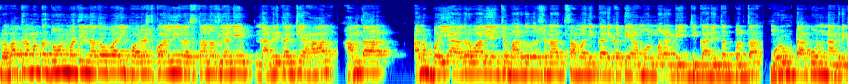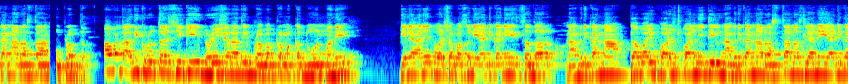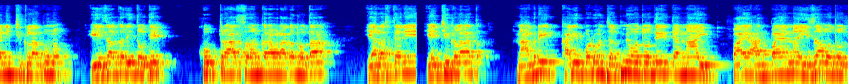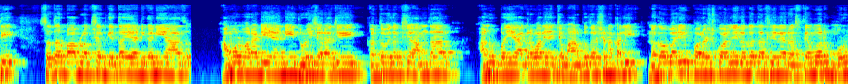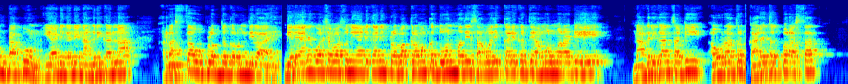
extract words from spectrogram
प्रभाग क्रमांक दोन मधील नगावबारी फॉरेस्ट कॉलनी रस्ता नसल्याने नागरिकांचे हाल आमदार अनुप भैया अग्रवाल यांच्या मार्गदर्शनात सामाजिक कार्यकर्ते अमोल मराठे यांची कार्यतत्परता मुरुम टाकून नागरिकांना रस्ता उपलब्ध. बाबत अधिक वृत्त अशी की धुळे शहरातील प्रभाग क्रमांक दोन मध्ये गेल्या अनेक वर्षापासून या ठिकाणी सदर नागरिकांना नगावारी फॉरेस्ट कॉलनीतील नागरिकांना रस्ता नसल्याने या ठिकाणी चिखलातून ये जा करीत होते. खूप त्रास सहन करावा लागत होता. या रस्त्याने या चिखलात नागरिक खाली पडून जखमी होत होते. त्यांना पाय हातपायांना इजा होत होती. सदर बाब लक्षात घेता या ठिकाणी आज अमोल मराठे यांनी धुळे शहराचे कर्तव्यदक्ष आमदार अनुप भैया अग्रवाल यांच्या मार्गदर्शनाखाली नगावबारी फॉरेस्ट कॉलनी लगत असलेल्या रस्त्यावर मुरुम टाकून या ठिकाणी नागरिकांना रस्ता उपलब्ध करून दिला आहे. गेल्या अनेक वर्षापासून या ठिकाणी प्रभाग क्रमांक दोन मध्ये सामाजिक कार्यकर्ते अमोल मराठे हे नागरिकांसाठी अहोरात्र कार्यतत्पर असतात.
